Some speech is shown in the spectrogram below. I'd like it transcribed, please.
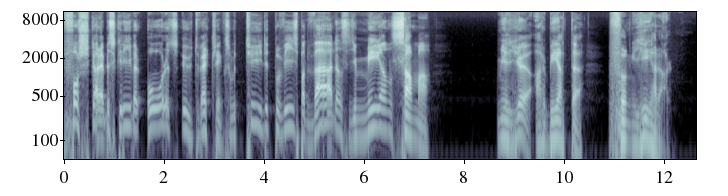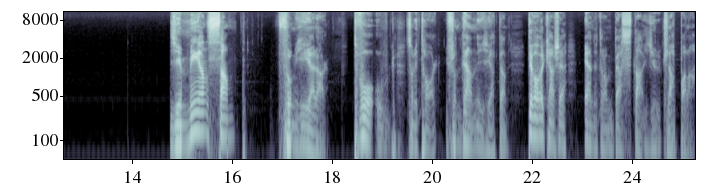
Forskare beskriver årets utveckling som ett tydligt bevis på att världens gemensamma miljöarbete fungerar gemensamt fungerar. Två ord som vi tar ifrån den nyheten. Det var väl kanske en av de bästa julklapparna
